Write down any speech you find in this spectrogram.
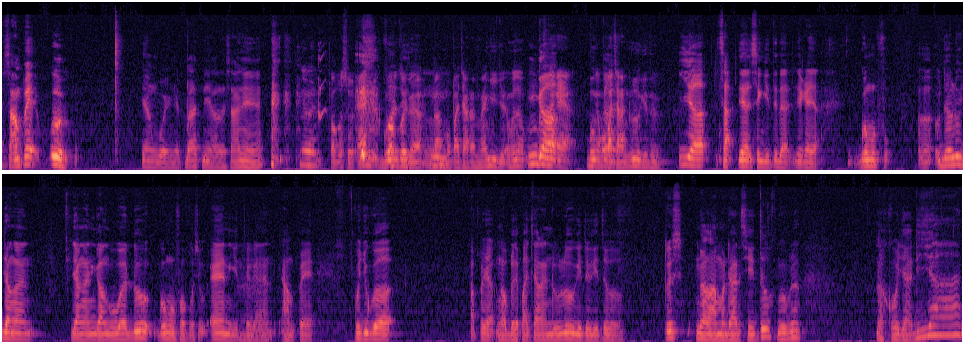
Sampai uh yang gue inget banget nih alasannya ya Gimana? Fokus UN, gue juga nggak Hmm. mau pacaran lagi gitu. Maksudnya, Enggak, maksudnya kayak nggak mau pacaran dulu gitu. iya sa ya segitu dah ya kayak gue mau eh, udah lu jangan jangan ganggu gue dulu gue mau fokus UN gitu Hmm. kan sampai gue juga apa ya nggak boleh pacaran dulu gitu gitu terus nggak lama dari situ gue bilang lah kok jadian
